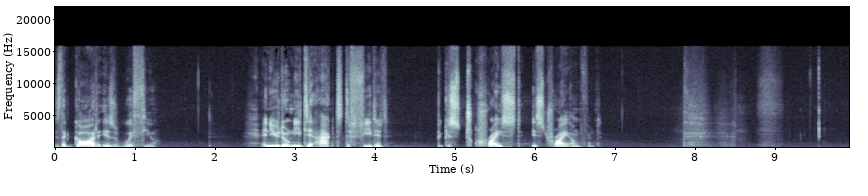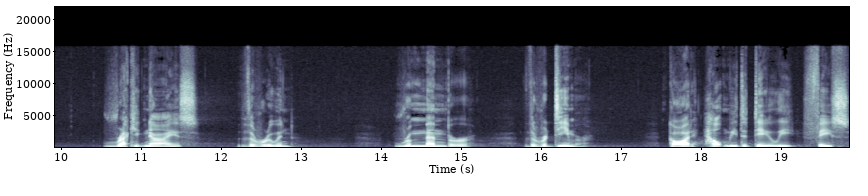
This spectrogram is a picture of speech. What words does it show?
is that God is with you. And you don't need to act defeated because Christ is triumphant. Recognize the ruin, remember the Redeemer. God, help me to daily face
